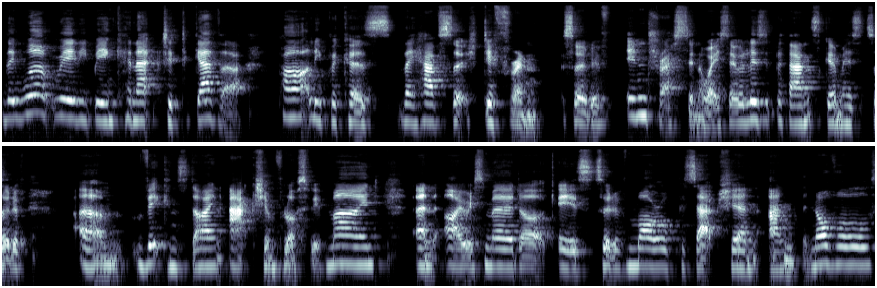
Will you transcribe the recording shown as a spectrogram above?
they weren't really being connected together partly because they have such different sort of interests in a way. So elizabeth anscombe is sort of um, Wittgenstein action philosophy of mind, and Iris Murdoch is sort of moral perception and the novels,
